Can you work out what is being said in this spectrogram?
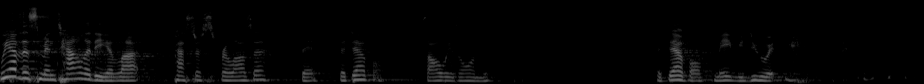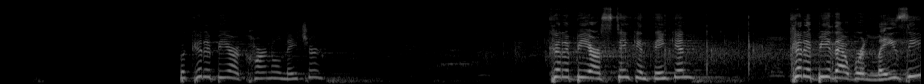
We have this mentality a lot, Pastor Sferlaza, that the devil is always on me. The devil made me do it. but could it be our carnal nature? Could it be our stinking thinking? Could it be that we're lazy?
